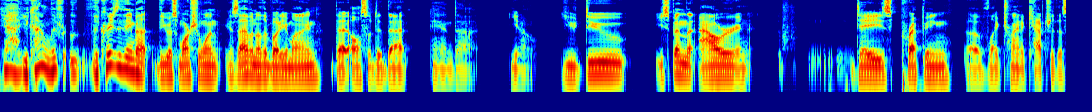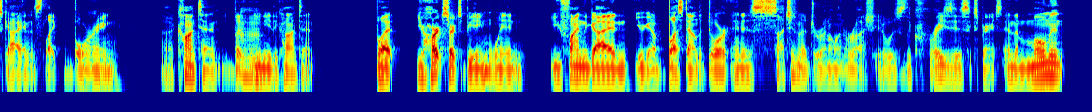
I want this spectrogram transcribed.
yeah, you kind of live. For, the crazy thing about the U.S. Marshal one is I have another buddy of mine that also did that, and uh, you know, you do you spend the hour and days prepping of like trying to capture this guy, and it's like boring uh, content, but Mhm. you need the content. But your heart starts beating when you find the guy and you're gonna bust down the door, and it is such an adrenaline rush. It was the craziest experience, and the moment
